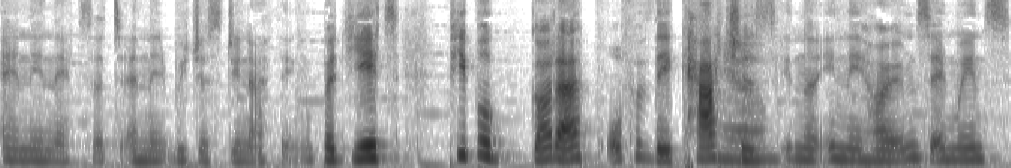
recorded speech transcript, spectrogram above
and then that's it, and then we just do nothing. But yet, people got up off of their couches in the in their homes and went.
